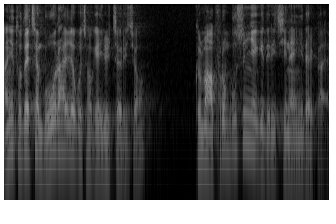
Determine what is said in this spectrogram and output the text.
아니 도대체 뭘 하려고 저게 1절이죠? 그러면 앞으로 무슨 얘기들이 진행이 될까요?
